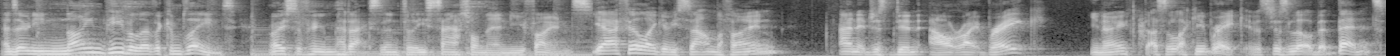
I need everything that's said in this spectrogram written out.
and only nine people ever complained, most of whom had accidentally sat on their new phones. Yeah, I feel like if you sat on the phone, and it just didn't outright break, you know, that's a lucky break. If it's just a little bit bent,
